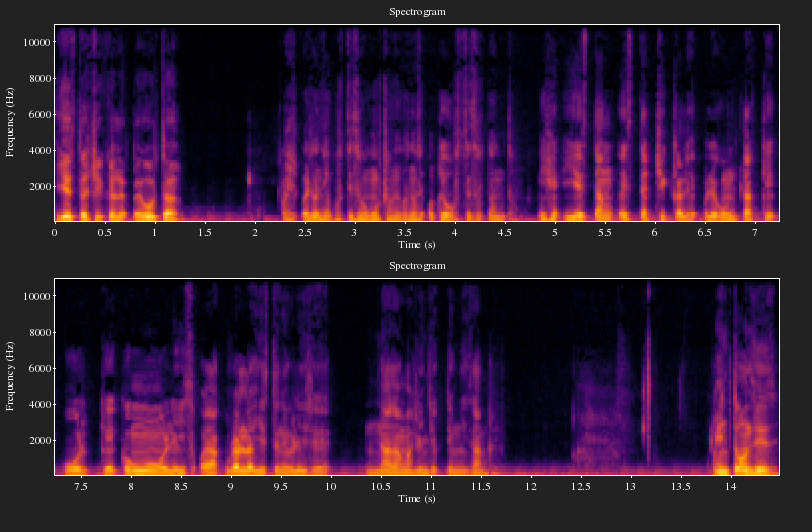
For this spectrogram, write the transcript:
Y esta chica le pregunta, perdón, yo bostezo mucho, amigos, no sé por qué bostezo tanto. Y, esta, esta chica le pregunta que, que cómo le hizo para curarla. Y este negro le dice, nada más le inyecté mi sangre. Entonces,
